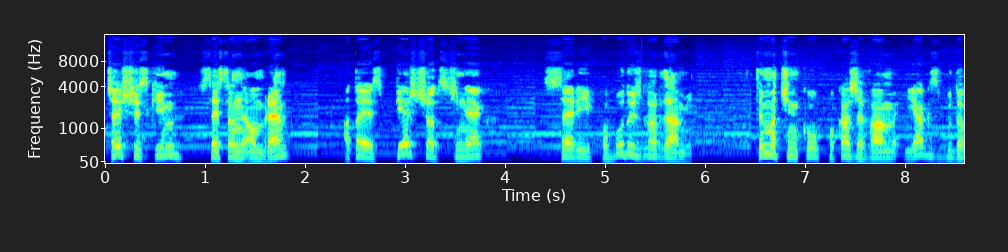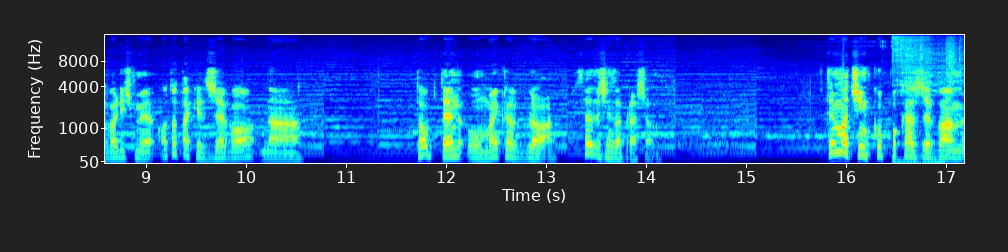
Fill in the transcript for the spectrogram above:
Cześć wszystkim, z tej strony Ombre, a to jest pierwszy odcinek z serii Pobuduj z Lordami. W tym odcinku pokażę wam jak zbudowaliśmy oto takie drzewo na top 10 u Minecraft Blowa. Serdecznie zapraszam. W tym odcinku pokażę wam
